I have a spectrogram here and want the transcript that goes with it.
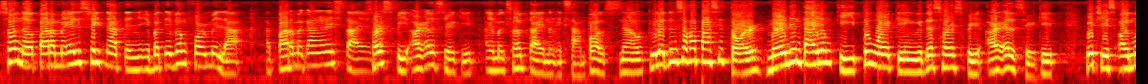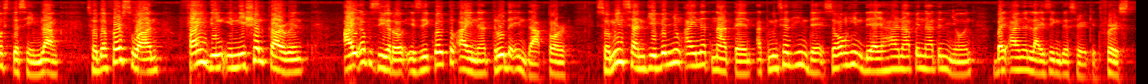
So now, para ma-illustrate natin yung iba't ibang formula at para mag-analyze tayo source-free RL circuit ay mag-solve tayo ng examples. Now, tulad dun sa capacitor, meron din tayong key to working with the source-free RL circuit which is almost the same lang. So the first one, finding initial current I of 0 is equal to I naught through the inductor. So minsan, given yung I naught natin at minsan hindi. So kung hindi, ay hanapin natin yon by analyzing the circuit first.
